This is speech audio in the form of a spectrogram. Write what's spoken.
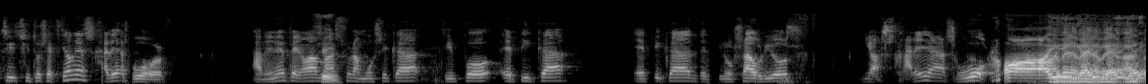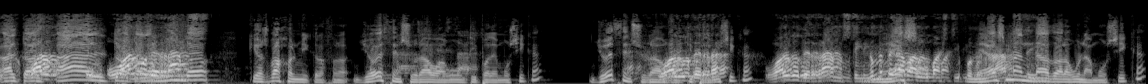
si- si tu sección es Jareas World, a mí me pegaba Sí. más una música tipo épica, épica de dinosaurios. Dios, Jareas World. Ay, A ver, a ver, a ver, ay, al- ay. alto, alto, o a algo todo de el Rams, mundo, que os bajo el micrófono. ¿Yo he censurado algún tipo de música? ¿Yo he censurado o algún algo tipo de, de música? o algo de Ramstein. ¿No me, ¿Me pegaba has- algo más tipo de ¿Me has mandado alguna música?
